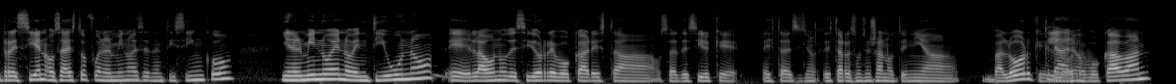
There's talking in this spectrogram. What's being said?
recién, o sea, esto fue en el 1975 y en el 1991 eh, la ONU decidió revocar esta, o sea, decir que esta decisión, esta resolución ya no tenía valor, que Claro. lo revocaban,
